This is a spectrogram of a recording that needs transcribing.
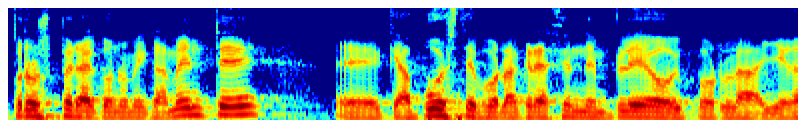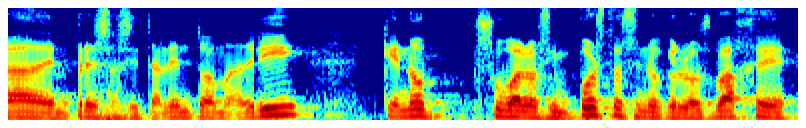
próspera económicamente, eh, que apueste por la creación de empleo y por la llegada de empresas y talento a Madrid, que no suba los impuestos, sino que los baje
